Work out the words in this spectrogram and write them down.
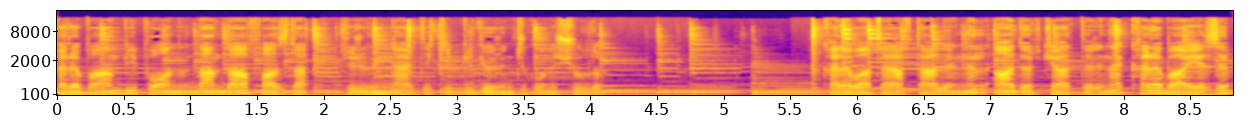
Karabağ'ın bir puanından daha fazla tribünlerdeki bir görüntü konuşuldu. Karabağ taraftarlarının A4 kağıtlarına Karabağ yazıp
